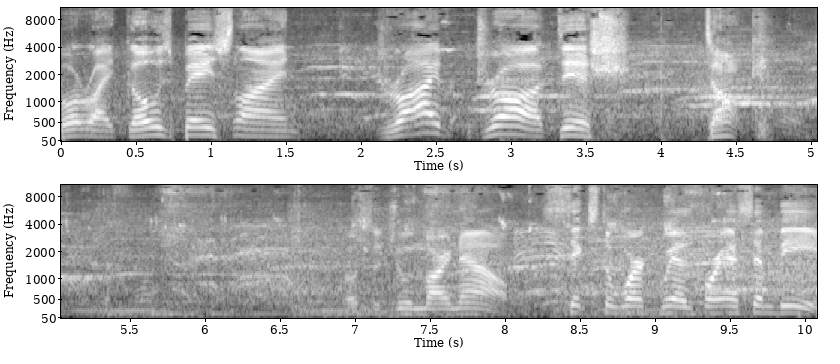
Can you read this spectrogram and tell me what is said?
Boatwright goes baseline, drive, draw, dish, dunk. Goes to June Mar now. Six to work with for SMB.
